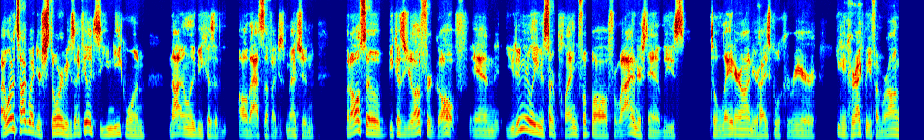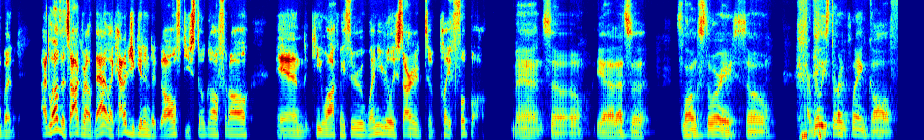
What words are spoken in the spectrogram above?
I want to talk about your story because I feel like it's a unique one, not only because of all that stuff I just mentioned, but also because of your love for golf. And you didn't really even start playing football, from what I understand at least, till later on your high school career. You can correct me if I'm wrong, but I'd love to talk about that. Like, how did you get into golf? Do you still golf at all? And can you walk me through when you really started to play football? Man, so yeah, that's a it's a long story. So I really started playing golf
